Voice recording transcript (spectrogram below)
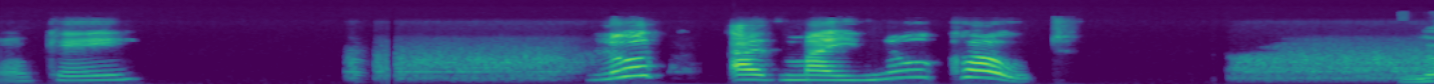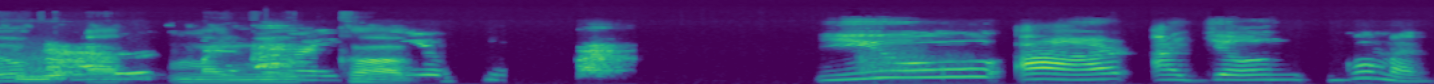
Okay. Look at my new coat. Look at my new coat. You are a young woman.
